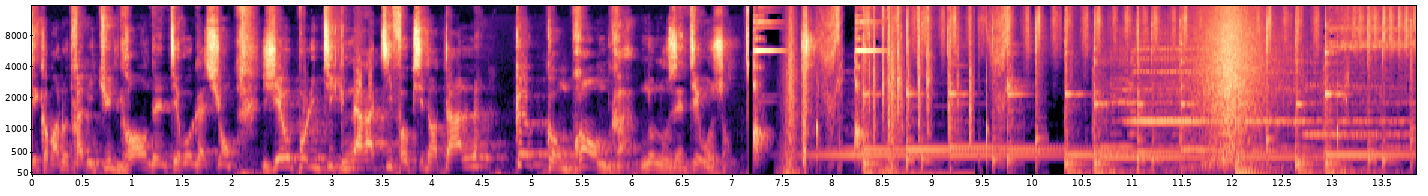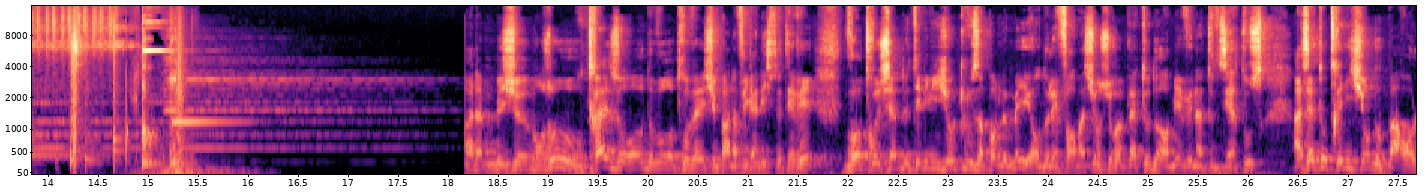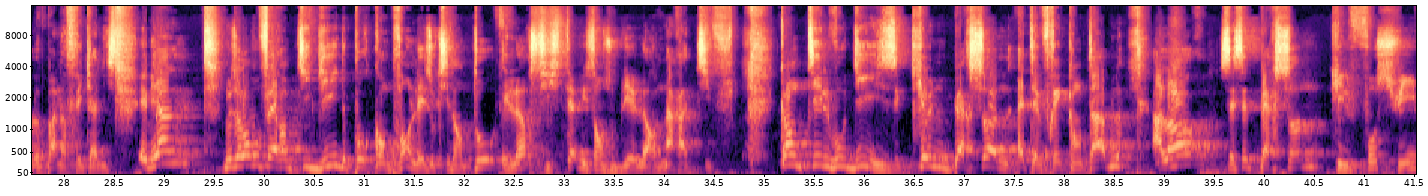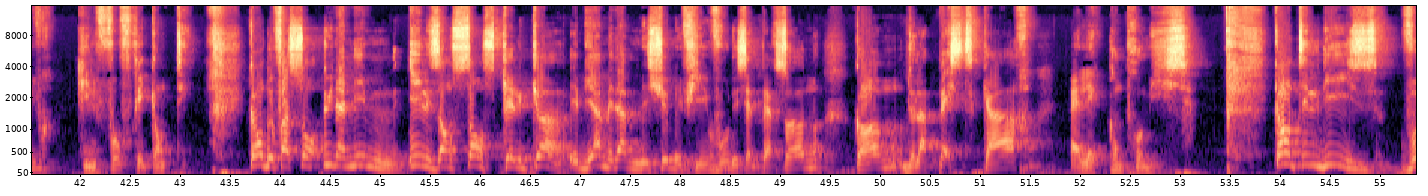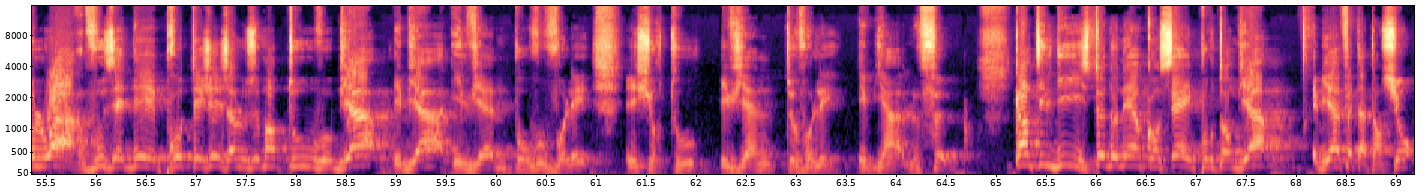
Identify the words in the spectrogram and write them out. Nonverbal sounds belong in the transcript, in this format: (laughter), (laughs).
C'est comme à notre habitude, grande interrogation. Géopolitique, narratif occidental, que comprendre? Nous nous interrogeons. Madame, Messieurs, bonjour. Très heureux de vous retrouver sur Panafricaniste TV, votre chaîne de télévision qui vous apporte le meilleur de l'information sur un plateau d'or. Bienvenue à toutes et à tous à cette autre édition de Parole panafricaniste. Eh bien, nous allons vous faire un petit guide pour comprendre les Occidentaux et leur système et sans oublier leur narratif. Quand ils vous disent qu'une personne est infréquentable, alors c'est cette personne qu'il faut suivre, qu'il faut fréquenter. Quand de façon unanime, ils encensent quelqu'un, eh bien, mesdames, messieurs, méfiez-vous de cette personne comme de la peste, car elle est compromise. Quand ils disent vouloir vous aider, protéger jalousement tous vos biens, eh bien, ils viennent pour vous voler et surtout, ils viennent te voler, eh bien, le feu. Quand ils disent te donner un conseil pour ton bien, eh bien, faites attention.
